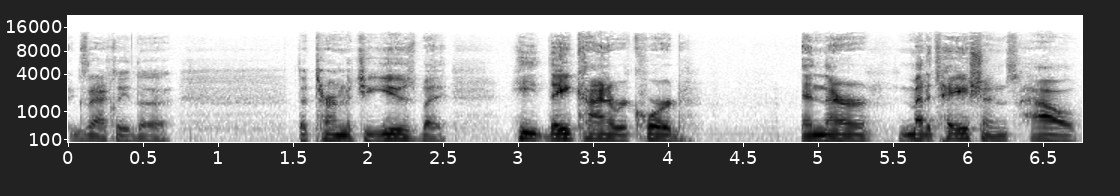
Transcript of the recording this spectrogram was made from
exactly the the term that you use, but he they kind of record in their meditations how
